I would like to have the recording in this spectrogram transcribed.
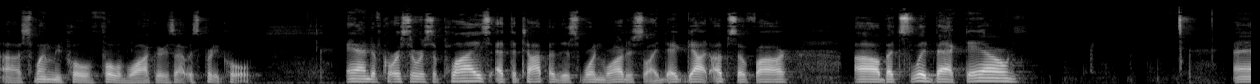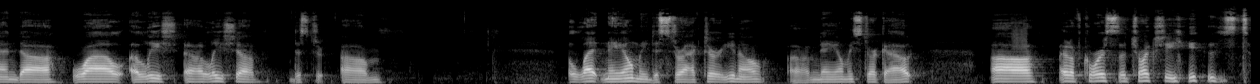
uh, swimming pool full of walkers. That was pretty cool. And of course, there were supplies at the top of this one water slide. They got up so far, uh, but slid back down and uh, while Alicia, Alicia um, let Naomi distract her, you know, um, Naomi struck out. Uh, and of course, the truck she used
